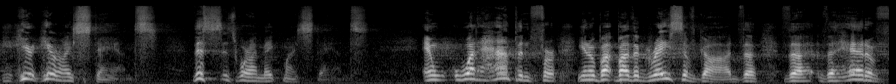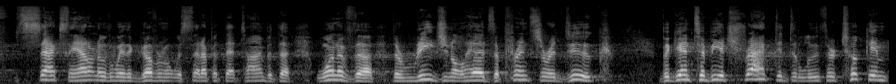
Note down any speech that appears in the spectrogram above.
here, here I stand. This is where I make my stand. And what happened for, you know, by, by the grace of God, the, the, the head of Saxony, I don't know the way the government was set up at that time, but the, one of the, the regional heads, a prince or a duke, began to be attracted to Luther, took him,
